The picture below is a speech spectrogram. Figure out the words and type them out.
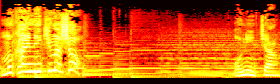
迎えに行きましょう。お兄ちゃん、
